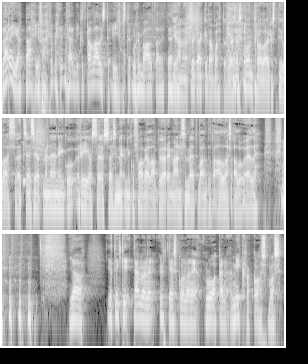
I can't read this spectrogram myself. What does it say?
väriä päivä ja mennään niin kuin tavallisten ihmisten uima-altalle. Ihan, että se kaikki tapahtuu tässä kontrolloidussa tilassa, että sen sijaan, että menee niin kuin Riossa jossain sinne niin kuin favelaan pyörimään, niin sä menet vaan tuota allasalueelle. Joo, jotenkin tämmöinen yhteiskunnallinen luokan mikrokosmos,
